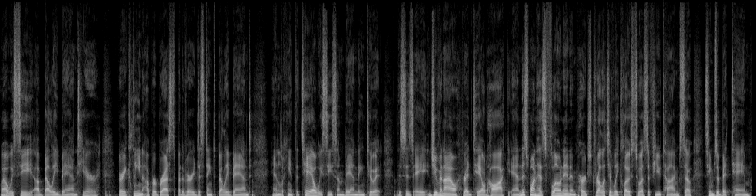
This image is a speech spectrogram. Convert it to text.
Well, we see a belly band here. Very clean upper breast, but a very distinct belly band. And looking at the tail, we see some banding to it. This is a juvenile red-tailed hawk, and this one has flown in and perched relatively close to us a few times, so seems a bit tame.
